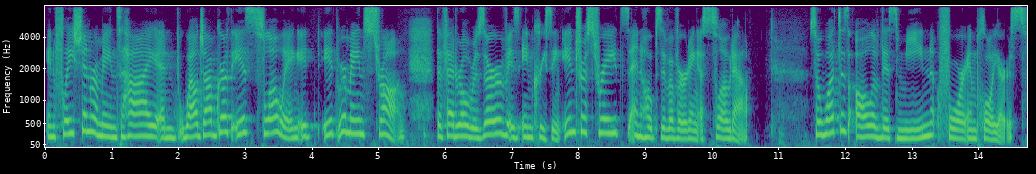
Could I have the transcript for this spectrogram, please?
Inflation remains high, and while job growth is slowing, it, it remains strong. The Federal Reserve is increasing interest rates in hopes of averting a slowdown. So, what does all of this mean for employers?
